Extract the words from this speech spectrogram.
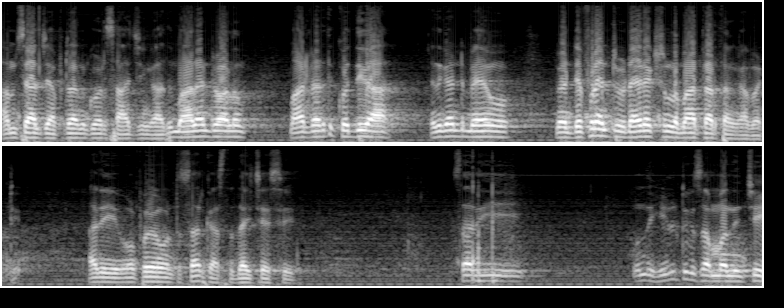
అంశాలు చెప్పడానికి కూడా సాధ్యం కాదు. మాలాంటి వాళ్ళు మాట్లాడితే కొద్దిగా ఎందుకంటే మేము మేము డిఫరెంట్ డైరెక్షన్లో మాట్లాడతాం కాబట్టి. అది ఉపయోగం ఉంటుంది సార్ కాస్త దయచేసి. సార్ ఈ ముందు హిల్ట్కి సంబంధించి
